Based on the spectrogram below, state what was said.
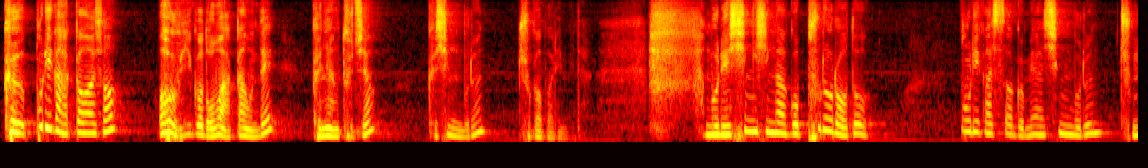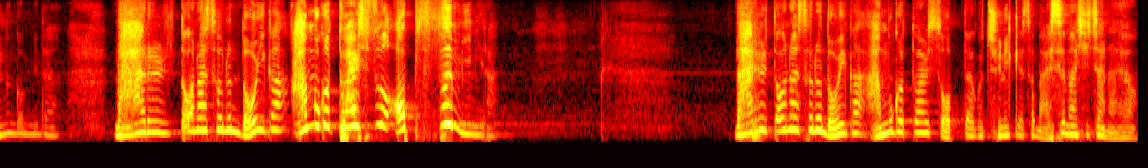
그 뿌리가 아까워서 어우 이거 너무 아까운데 그냥 두죠? 그 식물은 죽어버립니다. 아무리 싱싱하고 푸르러도 뿌리가 썩으면 식물은 죽는 겁니다. 나를 떠나서는 너희가 아무것도 할 수 없음이니라. 나를 떠나서는 너희가 아무것도 할 수 없다고 주님께서 말씀하시잖아요.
